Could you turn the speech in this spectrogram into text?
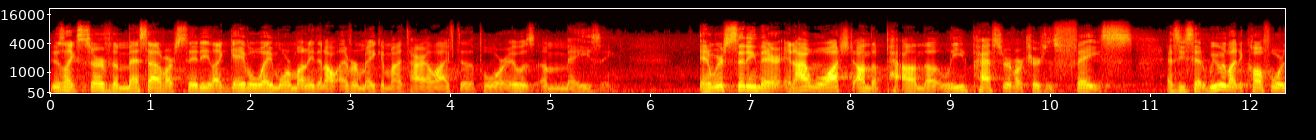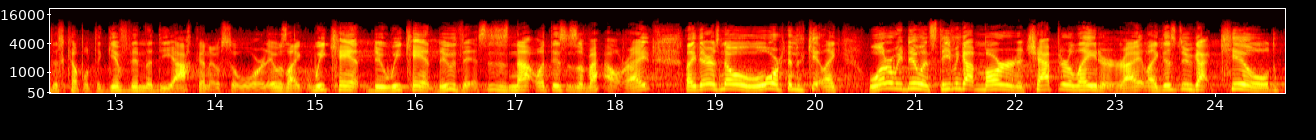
Just like served the mess out of our city, like gave away more money than I'll ever make in my entire life to the poor. It was amazing. And we're sitting there, and I watched on the, on the lead pastor of our church's face as he said, We would like to call forward this couple to give them the Diakonos Award. It was like, we can't do, we can't do this. This is not what this is about, right? Like, there is no award in the kid. Like, what are we doing? Stephen got martyred a chapter later, right? Like, this dude got killed,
